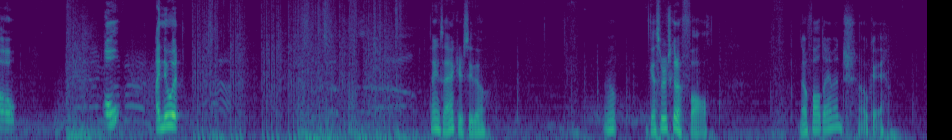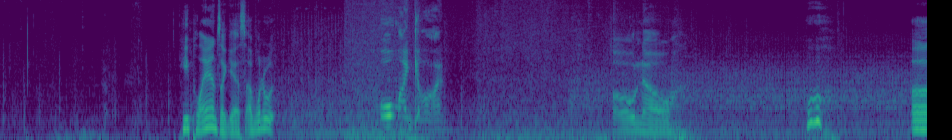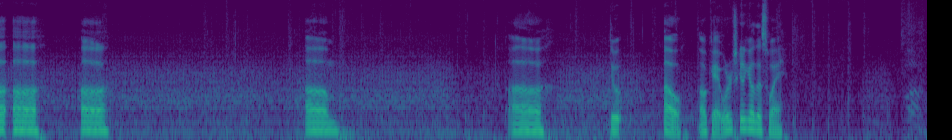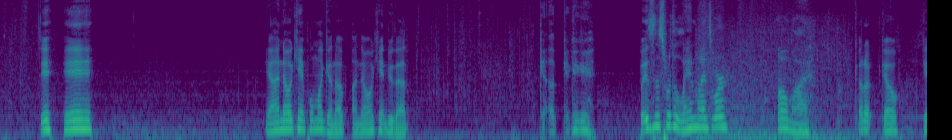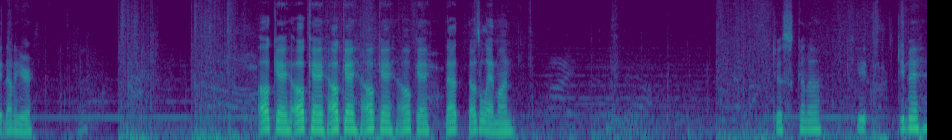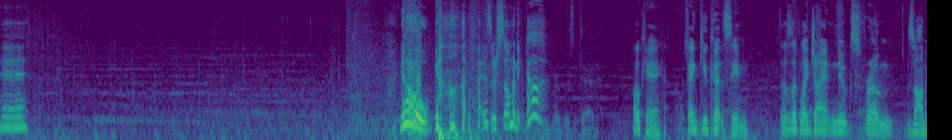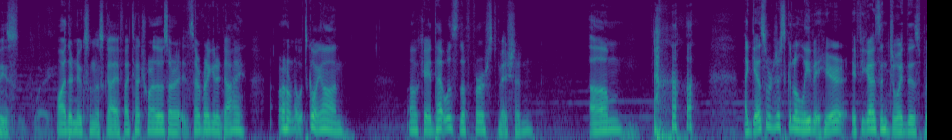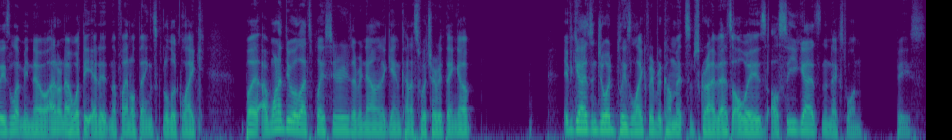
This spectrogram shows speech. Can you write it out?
Oh. Oh! I knew it! Thanks accuracy though. Well, guess we're just gonna fall. No fall damage? Okay. He plans, I guess. I wonder what. Oh my god! Oh no. Whew. Uh, uh, uh. Um. Uh. Do. Oh, okay. We're just gonna go this way. Yeah, I know I can't pull my gun up. I know I can't do that. G- But isn't this where the landmines were? Oh my. Gotta go. Getting out of here. Okay, okay, okay, okay, okay. That that was a landmine. Just gonna keep it. No, God, why is there so many? Ah. Eisenberg was dead. Okay, thank you, cutscene. Those look like giant nukes from zombies. Why are there nukes from the sky? If I touch one of those, are, is everybody gonna die? I don't know what's going on. Okay, that was the first mission. Um, I guess we're just gonna leave it here. If you guys enjoyed this, please let me know. I don't know what the edit and the final thing is gonna look like, but I want to do a let's play series every now and again, kind of switch everything up. If you guys enjoyed, please like, favorite, comment, subscribe. As always, I'll see you guys in the next one. Peace.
